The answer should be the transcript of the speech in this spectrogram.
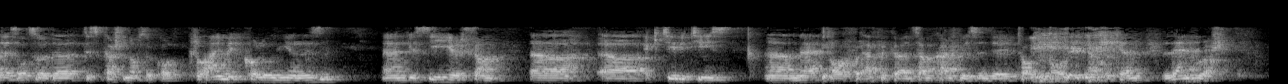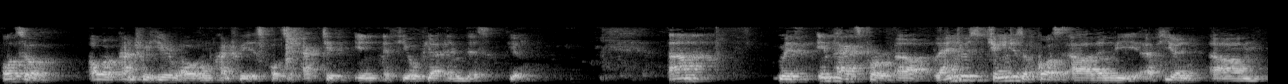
there's also the discussion of so-called climate colonialism. And you see here some activities uh, out for Africa and some countries, and they talk about the African land rush. Also, our country here, our home country, is also active in Ethiopia in this field. Um, with impacts for uh, land use changes, of course, uh, then we appear um,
